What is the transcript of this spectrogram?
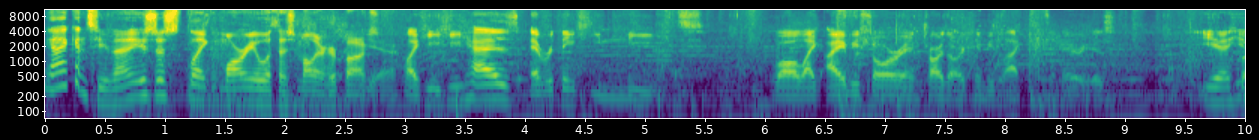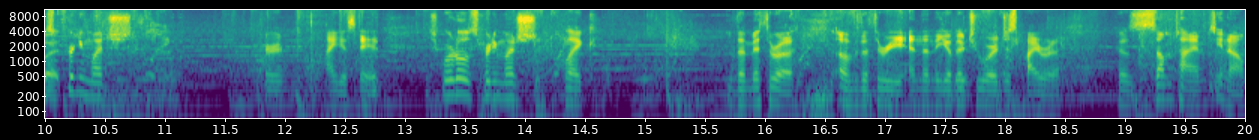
Yeah, I can see that. He's just like Mario with a smaller hitbox. Yeah, like he, he has everything he needs. While like Ivysaur and Charizard can be lacking in some areas. Yeah, he's But- pretty much, or I guess it. Squirtle is pretty much like the Mythra of the three, and then the other two are just Pyra. Because sometimes, you know,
